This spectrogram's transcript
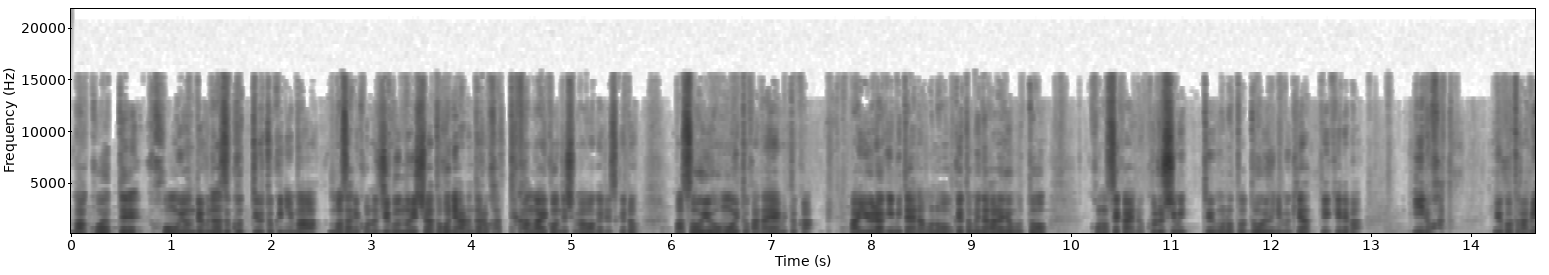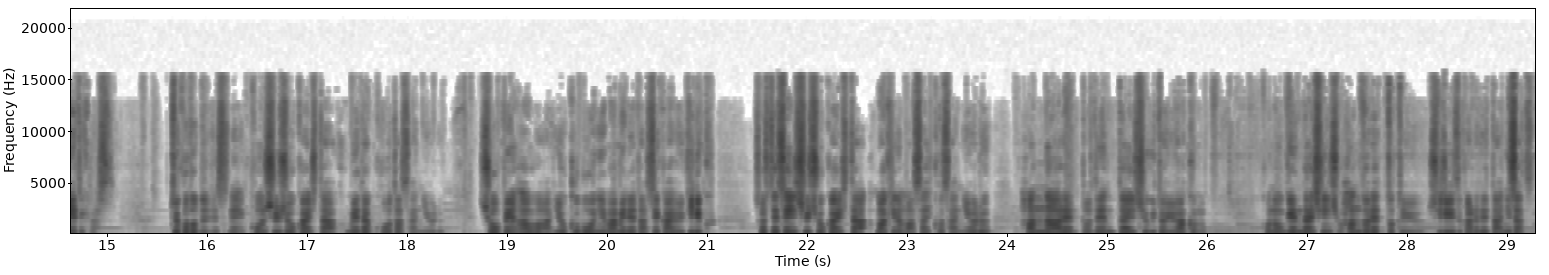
まあ、こうやって本を読んでうなずくっていう時に、まあ、まさにこの自分の意思はどこにあるんだろうかって考え込んでしまうわけですけど、まあ、そういう思いとか悩みとか、まあ、揺らぎみたいなものを受け止めながら読むとこの世界の苦しみっていうものとどういうふうに向き合っていければいいのかということが見えてきます。ということでですね、今週紹介した梅田幸太さんによるショーペンハウアー欲望にまみれた世界を生き抜く、そして先週紹介した牧野正彦さんによるハンナ・アーレント全体主義という悪夢、この現代新書ハンドレットというシリーズから出た2冊、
